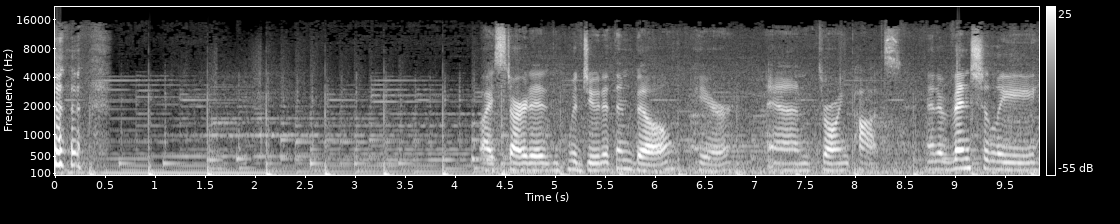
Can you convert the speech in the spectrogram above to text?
I started with Judith and Bill here and throwing pots. And eventually,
